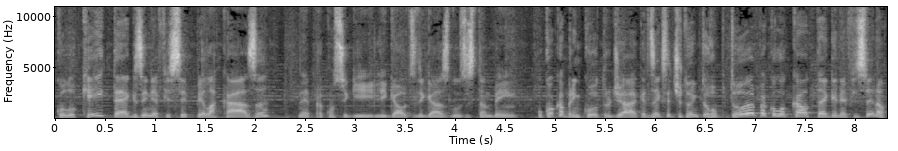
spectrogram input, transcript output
Coloquei tags NFC pela casa, né, para conseguir ligar ou desligar as luzes também. O Coca brincou outro dia, ah, quer dizer que você tirou o interruptor para colocar o tag NFC? Não.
